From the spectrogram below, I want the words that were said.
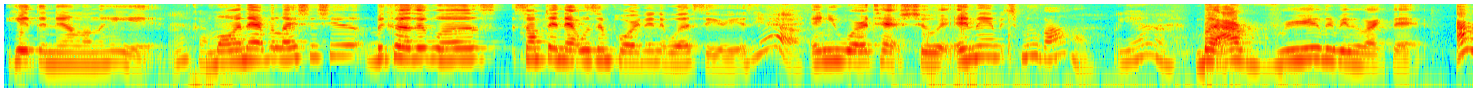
hit the nail on the head. Okay. More in that relationship because it was something that was important and it was serious. Yeah. And you were attached to it. And then bitch, move on. yeah, But I really, really like that. I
